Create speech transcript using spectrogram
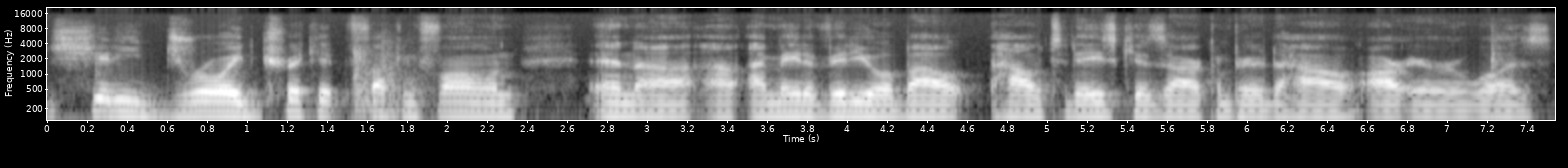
shitty Droid Cricket fucking phone, and uh, I I made a video about how today's kids are compared to how our era was,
